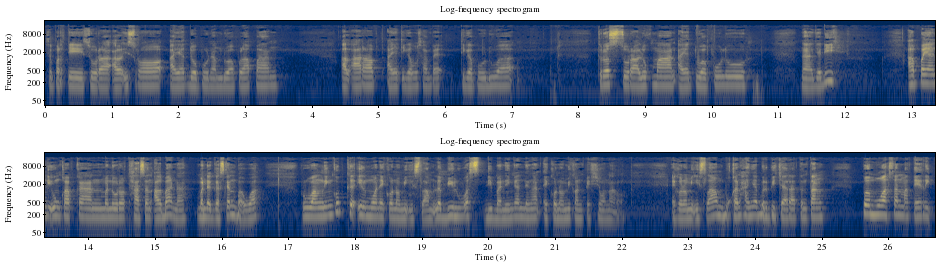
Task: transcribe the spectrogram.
Seperti surah Al-Isra ayat 26 28, Al-Arab ayat 30 sampai 32. Terus surah Luqman ayat 20. Nah, jadi apa yang diungkapkan menurut Hasan Albana menegaskan bahwa ruang lingkup keilmuan ekonomi Islam lebih luas dibandingkan dengan ekonomi konvensional. Ekonomi Islam bukan hanya berbicara tentang pemuasan materi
